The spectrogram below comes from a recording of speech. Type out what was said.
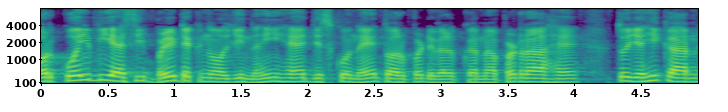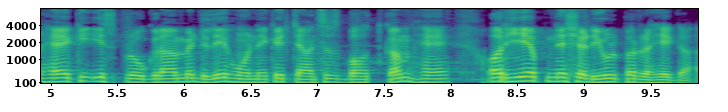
और कोई भी ऐसी बड़ी टेक्नोलॉजी नहीं है जिसको नए तौर पर डेवलप करना पड़ रहा है तो यही कारण है कि इस प्रोग्राम में डिले होने के चांसेस बहुत कम हैं और ये अपने शेड्यूल पर रहेगा।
